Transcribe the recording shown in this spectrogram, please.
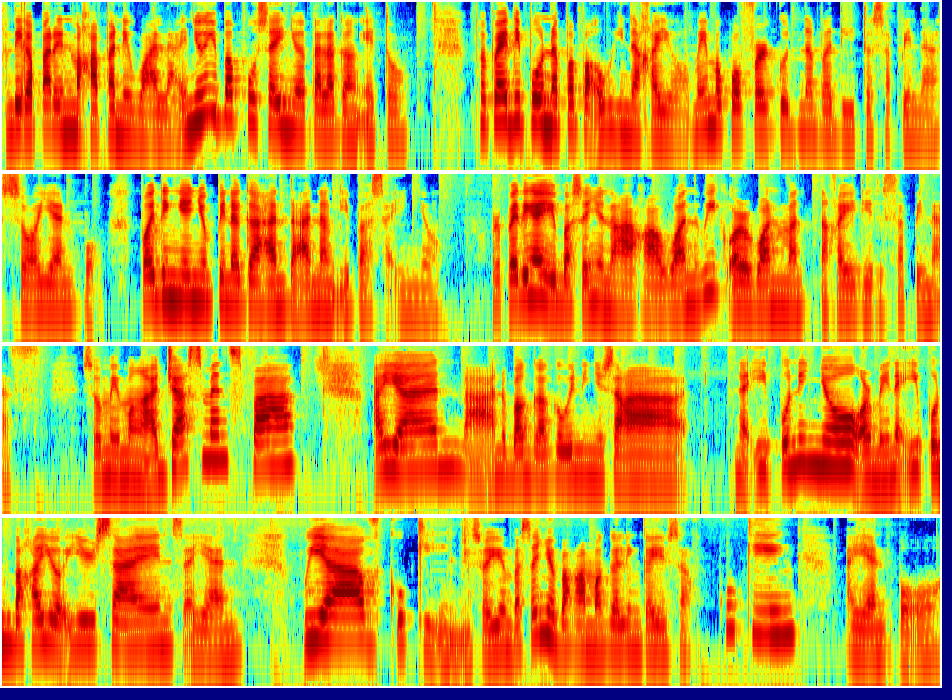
hindi ka pa rin makapaniwala. And yung iba po sa inyo talagang ito. Pwede po napapauwi na kayo. May magpo-for good na ba dito sa Pinas? So, ayan po. Pwedeng yan yung pinaghahandaan ng iba sa inyo. Or pwede nga yung iba sa inyo nakaka one week or one month na kayo dito sa Pinas. So, may mga adjustments pa. Ayan, uh, ano bang gagawin ninyo sa naipon ninyo or may naipon ba kayo, ear signs, ayan. We have cooking. So, yun basta nyo, baka magaling kayo sa cooking. Ayan po, oh,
